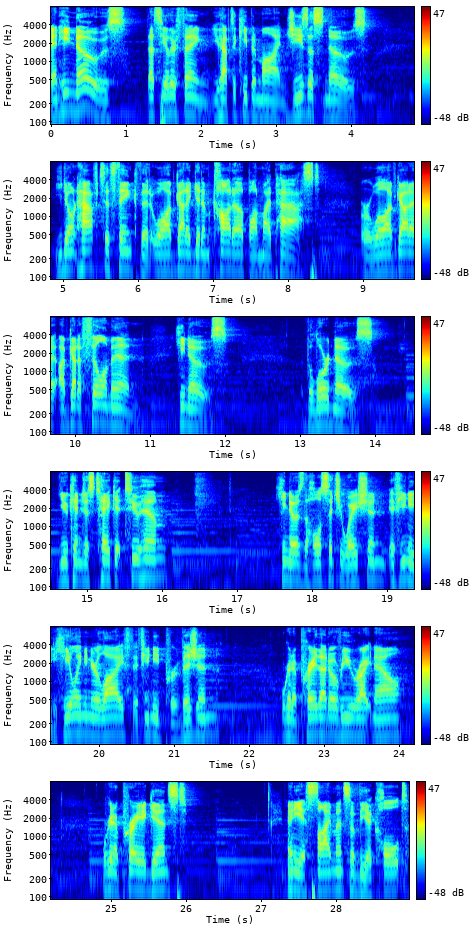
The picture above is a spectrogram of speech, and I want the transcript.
And he knows, that's the other thing you have to keep in mind. Jesus knows. You don't have to think that, well, I've got to get him caught up on my past, or, well, I've got to, I've got to fill him in. He knows. The Lord knows. You can just take it to him. He knows the whole situation. If you need healing in your life, if you need provision, we're going to pray that over you right now. We're going to pray against any assignments of the occult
